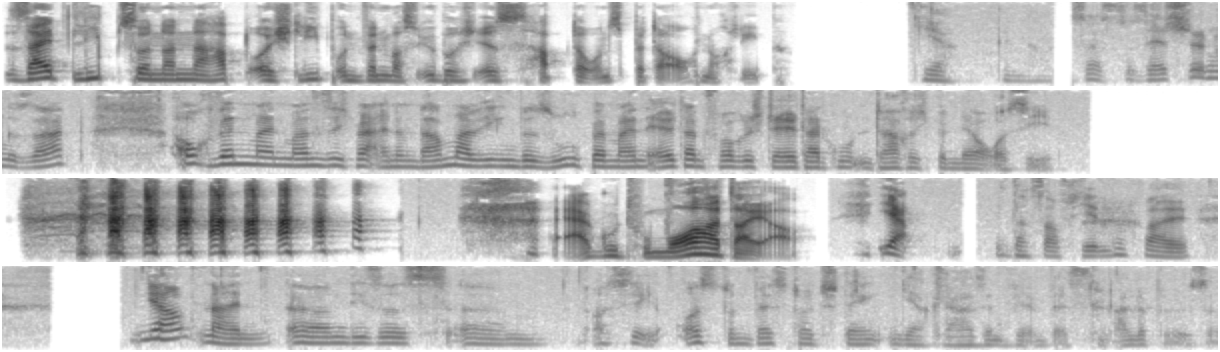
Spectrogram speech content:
seid lieb zueinander, habt euch lieb und wenn was übrig ist, habt ihr uns bitte auch noch lieb. Ja, genau. Das hast du sehr schön gesagt. Auch wenn mein Mann sich bei einem damaligen Besuch bei meinen Eltern vorgestellt hat, guten Tag, ich bin der Ossi. ja gut, Humor hat er ja. Ja, das auf jeden Fall. Ja, nein, ähm, dieses ähm, Ost- und Westdeutsch denken, ja klar sind wir im Westen alle böse.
